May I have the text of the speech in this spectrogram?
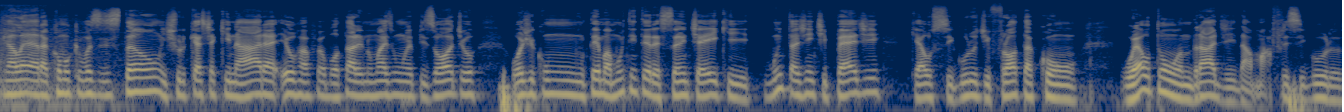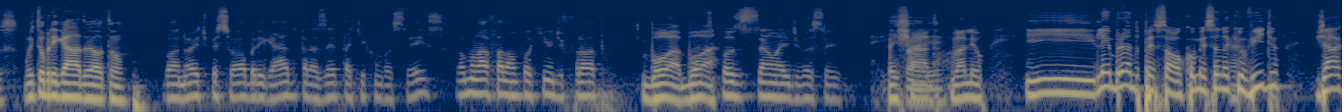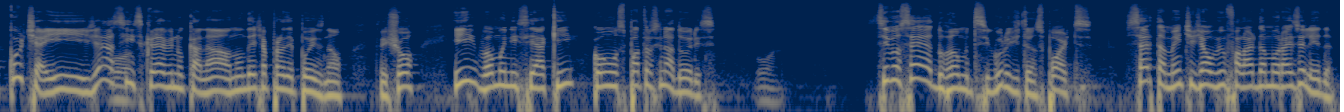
Fala galera, como que vocês estão? Enxurcast aqui na área, eu, Rafael Botari, no mais um episódio. Hoje com um tema muito interessante aí que muita gente pede, que é o seguro de frota com o Elton Andrade, da Mafre Seguros. Muito obrigado, Elton. Boa noite, pessoal. Obrigado, prazer estar aqui com vocês. Vamos lá falar um pouquinho de frota. Boa, boa. À disposição aí de vocês. Fechado, valeu. E lembrando, pessoal, começando aqui É. o vídeo, já curte aí, já Boa. se inscreve no canal, não deixa pra depois não, fechou? E vamos iniciar aqui com os patrocinadores. Boa. Se você é do ramo de seguro de transportes, certamente já ouviu falar da Moraes Veleda.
